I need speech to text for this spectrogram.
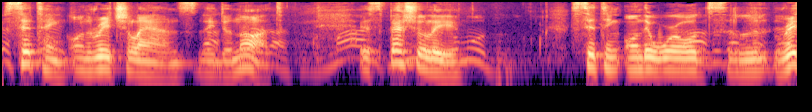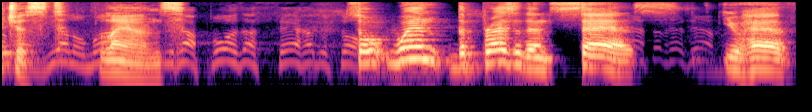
sitting on rich lands. They do not. Especially sitting on the world's richest lands. So when the president says you have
